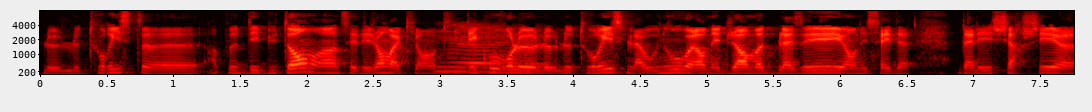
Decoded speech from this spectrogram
le, le touriste euh, un peu débutant. hein, c'est des gens voilà, qui, ont- qui Ouais. découvrent le, tourisme là où nous, on est déjà en mode blasé et on essaye d'aller chercher, euh,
